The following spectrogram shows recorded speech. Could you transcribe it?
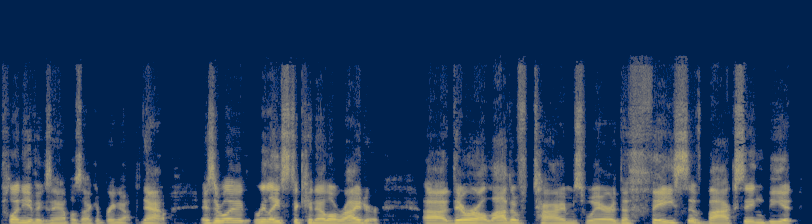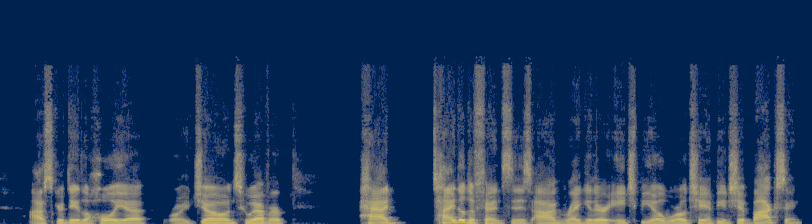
plenty of examples I could bring up. Now, as it relates to Canelo Ryder, uh, there are a lot of times where the face of boxing, be it Oscar de la Hoya, Roy Jones, whoever, had title defenses on regular HBO World Championship boxing,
